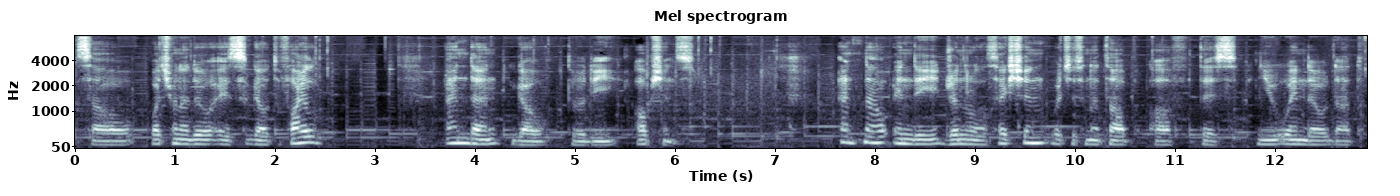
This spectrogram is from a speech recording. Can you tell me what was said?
So what you want to do is go to File and then go to the options. And now in the general section, which is on the top of this new window that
